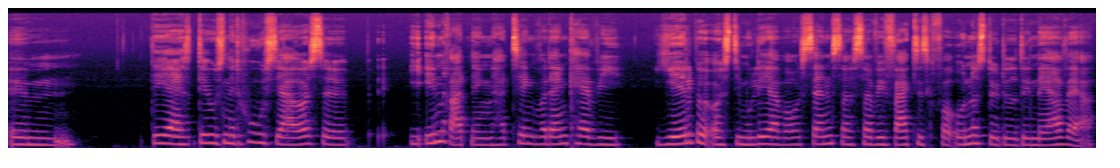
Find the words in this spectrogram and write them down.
Øhm, det, er, det er jo sådan et hus, jeg også øh, i indretningen har tænkt, hvordan kan vi hjælpe og stimulere vores sanser, så vi faktisk får understøttet det nærvær,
